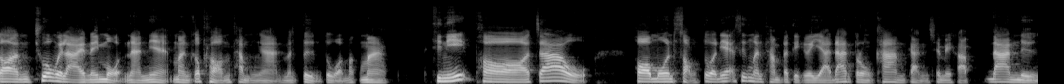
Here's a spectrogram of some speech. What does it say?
ตอนช่วงเวลาในโหมดนั้นเนี่ยมันก็พร้อมทำงานมันตื่นตัวมาก ๆ ทีนี้พอเจ้า อร์โมน 2 ตัวนี้ซึ่งมันทำปฏิกิริยาด้านตรงข้ามกันใช่ไหมครับ ด้านหนึ่ง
